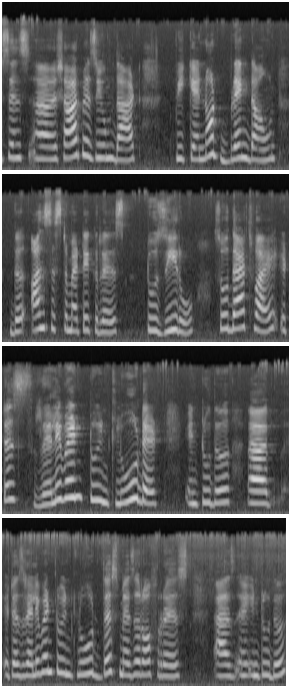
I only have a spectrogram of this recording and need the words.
since uh, Sharpe assume that we cannot bring down the unsystematic risk to 0. So, that is why it is relevant to include it into the uh, it is relevant to include this measure of risk as uh, into the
